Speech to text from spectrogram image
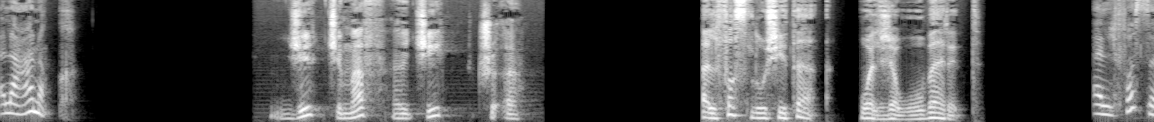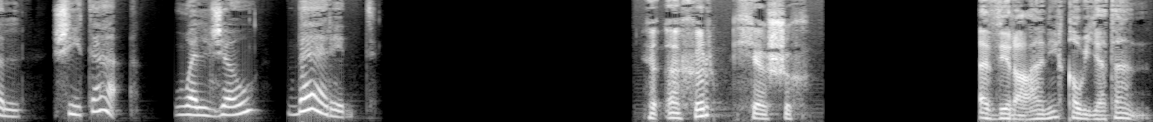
العنق Джы кӏымаф ыкӏи чъыӏэ. الفصل شتاء والجو بارد الفصل شتاء والجو بارد هآخر لاشخ الذراعان قويتان.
